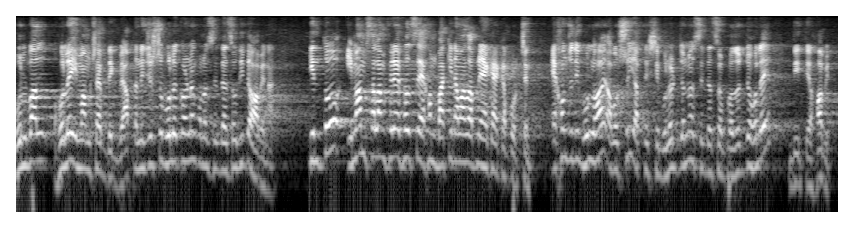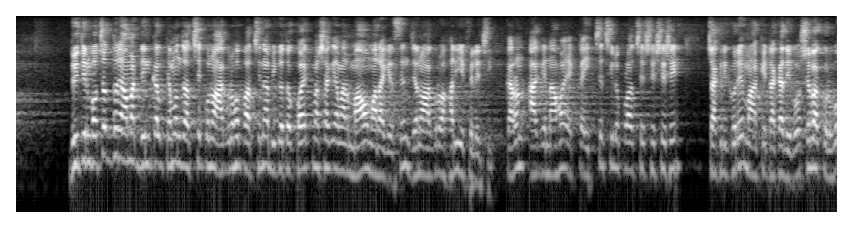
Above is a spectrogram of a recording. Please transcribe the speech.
ভুলবাল হলে ইমাম সাহেব দেখবে। আপনার নিজস্ব ভুলের কারণে কোনো সিদ্ধান্ত দিতে হবে না। কিন্তু ইমাম সালাম ফিরে ফেলছে, এখন বাকি নামাজ আপনি একা একা পড়ছেন। এখন যদি ভুল হয়, অবশ্যই আপনি সেই ভুলের জন্য সিদ্ধান্ত প্রযোজ্য হলে দিতে হবে। দুই তিন বছর ধরে আমার দিনকাল কেমন যাচ্ছে কোনো আগ্রহ পাচ্ছি না। বিগত কয়েক মাস আগে আমার মাও মারা গেছেন, যেন আগ্রহ হারিয়ে ফেলেছি। কারণ আগে না হয় একটা ইচ্ছে ছিল পড়া শেষে শেষে চাকরি করে মাকে টাকা দিব, সেবা করব,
